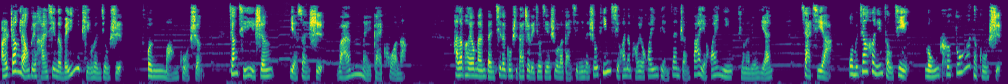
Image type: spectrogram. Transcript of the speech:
而张良对韩信的唯一评论就是锋芒过剩，将其一生也算是完美概括了。好了，朋友们，本期的故事到这里就结束了，感谢您的收听。喜欢的朋友欢迎点赞转发，也欢迎您评论留言。下期呀，我们将和您走进隆科多的故事。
